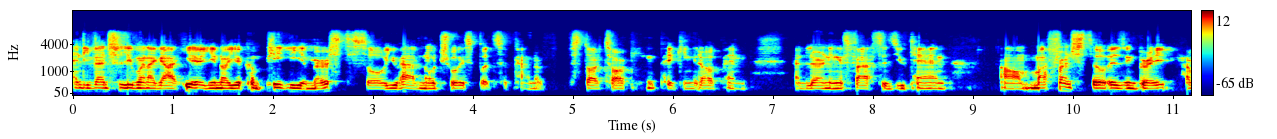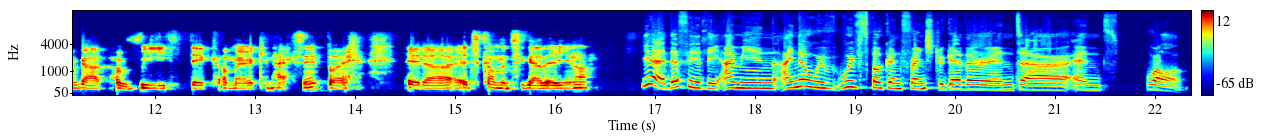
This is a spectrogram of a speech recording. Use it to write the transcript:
And eventually, when I got here, you know, you're completely immersed. So you have no choice but to kind of start talking, picking it up, and, and learning as fast as you can. Um, my French still isn't great. I've got a really thick American accent, but it uh, it's coming together, you know. Yeah, definitely. I mean, I know we've we've spoken French together, and uh, and well,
